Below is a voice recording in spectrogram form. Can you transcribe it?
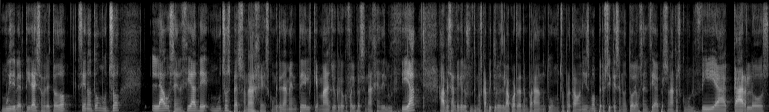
muy divertida y sobre todo se notó mucho la ausencia de muchos personajes, concretamente el que más yo creo que fue el personaje de Lucía, a pesar de que los últimos capítulos de la cuarta temporada no tuvo mucho protagonismo, pero sí que se notó la ausencia de personajes como Lucía, Carlos,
